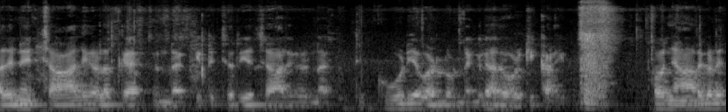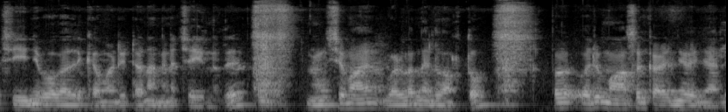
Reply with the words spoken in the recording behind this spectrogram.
അതിന് ചാലുകളൊക്കെ ഉണ്ടാക്കിയിട്ട് ചെറിയ ചാലുകൾ ഉണ്ടാക്കിയിട്ട് കൂടിയ വെള്ളം ഉണ്ടെങ്കിൽ അത് ഒഴുക്കി കളയും. അപ്പോൾ ഞാറുകൾ ചീഞ്ഞു പോകാതിരിക്കാൻ വേണ്ടിയിട്ടാണ് അങ്ങനെ ചെയ്യുന്നത്. ആവശ്യമായ വെള്ളം നിലനിർത്തും. അപ്പോൾ ഒരു മാസം കഴിഞ്ഞു കഴിഞ്ഞാൽ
